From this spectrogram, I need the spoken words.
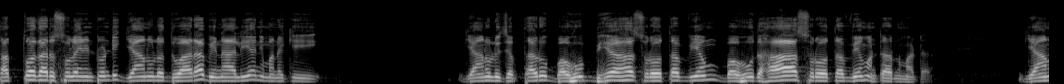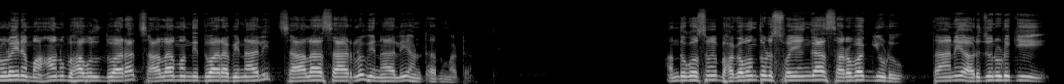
తత్వదర్శులైనటువంటి జ్ఞానుల ద్వారా వినాలి అని మనకి జ్ఞానులు చెప్తారు బహుభ్య శ్రోతవ్యం బహుధా శ్రోతవ్యం అంటారనమాట జ్ఞానులైన మహానుభావుల ద్వారా చాలామంది ద్వారా వినాలి చాలాసార్లు వినాలి అంటారనమాట అందుకోసమే భగవంతుడు స్వయంగా సర్వజ్ఞుడు తానే అర్జునుడికి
